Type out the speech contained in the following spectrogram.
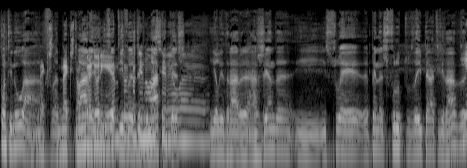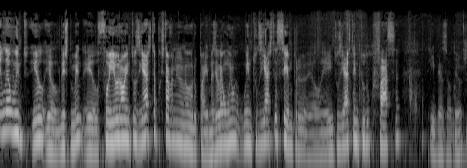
continua a a na questão do Médio Oriente, iniciativas diplomáticas. a... e a liderar a agenda e isso é apenas fruto da hiperatividade? Ele é um ele, ele neste momento ele foi euroentusiasta porque estava na União Europeia, mas ele é um entusiasta sempre. Ele é entusiasta em tudo o que faça e beijo ao Deus.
